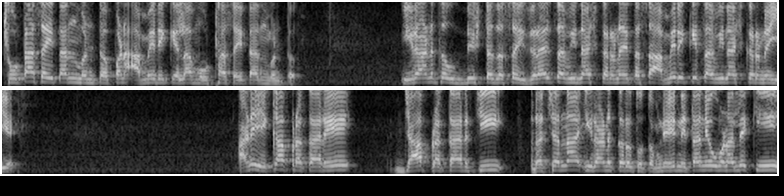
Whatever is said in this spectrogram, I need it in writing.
छोटा सैतान म्हणतं पण अमेरिकेला मोठा सैतान म्हणतं. इराणचं उद्दिष्ट जसं इस्रायलचा विनाश करणं आहे तसं अमेरिकेचा विनाश करणं आहे. आणि एका प्रकारे ज्या प्रकारची रचना इराण करत होतं म्हणजे हे नेताने म्हणाले की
